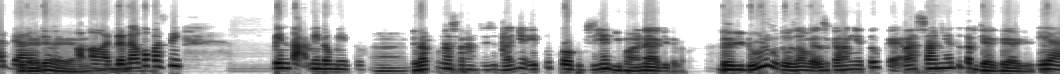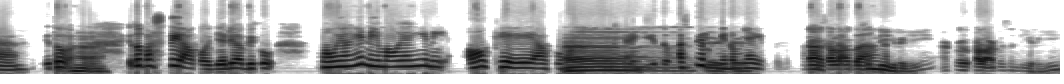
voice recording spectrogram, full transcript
ada. Udah ada ya. Eh, eh, dan aku pasti minta minum itu. Ah, dan aku penasaran sih sebenarnya itu produksinya di mana gitu loh. Dari dulu tuh sampai sekarang itu kayak rasanya itu terjaga gitu. Iya, itu Ah, itu pasti aku. Jadi abiku mau yang ini, mau yang ini. Oke, aku mau ah, kayak gitu. Pasti oke. minumnya itu. Aku Nah, kalau aku banget. sendiri, aku kalau aku sendiri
